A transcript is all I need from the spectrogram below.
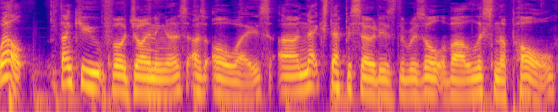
Well, thank you for joining us as always. Our next episode is the result of our listener poll.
